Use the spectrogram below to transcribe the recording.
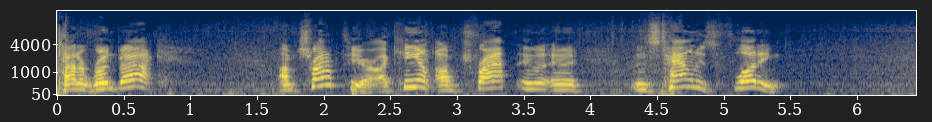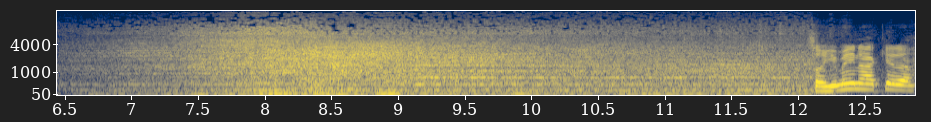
Had to run back. I'm trapped here. I can't. I'm trapped in, a, in a, this town is flooding. So you may not get an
